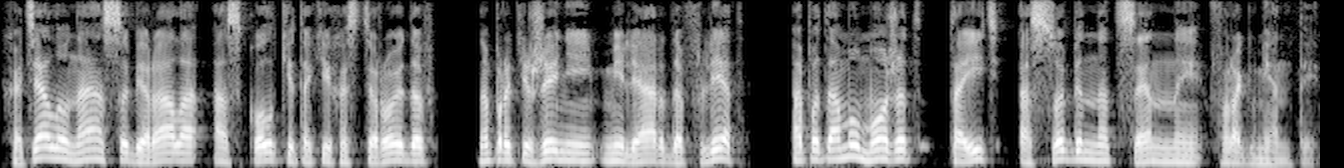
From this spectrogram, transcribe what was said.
хотя Луна собирала осколки таких астероидов на протяжении миллиардов лет, а потому может таить особенно ценные фрагменты.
